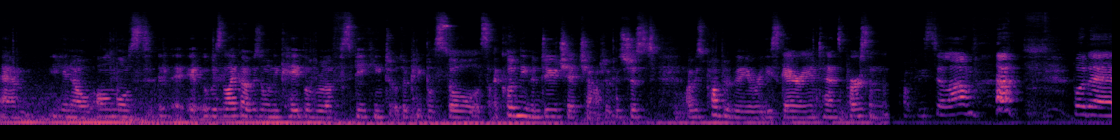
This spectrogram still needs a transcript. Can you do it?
Um, you know, almost it, it was like I was only capable of speaking to other people's souls. I couldn't even do chit chat. It was just I was probably a really scary, intense person. Probably still am. but uh,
